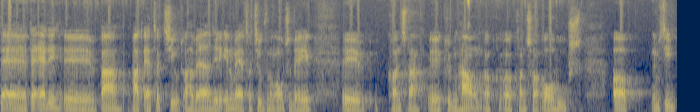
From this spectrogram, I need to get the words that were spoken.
der, der er det øh, bare ret attraktivt, og har været det endnu mere attraktivt for nogle år tilbage, øh, kontra øh, København og, og kontra Aarhus. Og jeg vil sige,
